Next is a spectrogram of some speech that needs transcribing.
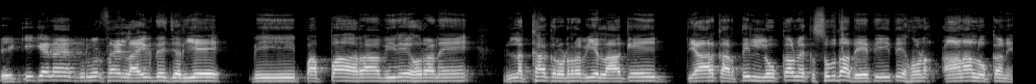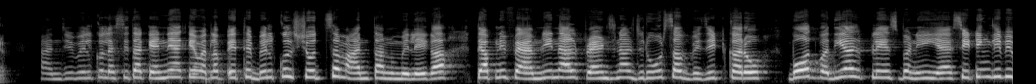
ਤੇ ਕੀ ਕਹਿਣਾ ਹੈ ਗੁਰੂ ਸਾਹਿਬ ਲਾਈਵ ਦੇ ਜਰੀਏ ਵੀ ਪਾਪਾ ਹਰਾਂ ਵੀਰੇ ਹੋਰਾਂ ਨੇ ਲੱਖਾਂ ਕਰੋੜ ਰੁਪਏ ਲਾ ਕੇ ਤਿਆਰ ਕਰਤੀ। ਲੋਕਾਂ ਨੂੰ ਇੱਕ ਸੁਵਿਧਾ ਦੇਤੀ ਤੇ ਹੁਣ ਆਣਾ ਲੋਕਾਂ ਨੇ। ਹਾਂਜੀ, ਬਿਲਕੁਲ। ਅਸੀਂ ਤਾਂ ਕਹਿੰਦੇ ਆ ਕਿ ਮਤਲਬ ਇੱਥੇ ਬਿਲਕੁਲ ਸ਼ੁੱਧ ਸਮਾਨ ਤੁਹਾਨੂੰ ਮਿਲੇਗਾ ਤੇ ਆਪਣੀ ਫੈਮਿਲੀ ਨਾਲ ਫਰੈਂਡਸ ਨਾਲ ਜਰੂਰ ਸਭ ਵਿਜ਼ਿਟ ਕਰੋ। ਬਹੁਤ ਵਧੀਆ ਪਲੇਸ ਬਣੀ ਹੋਈ ਹੈ। ਸਿਟਿੰਗ ਲਈ ਵੀ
